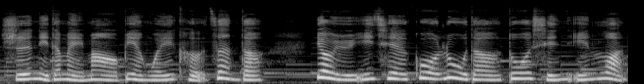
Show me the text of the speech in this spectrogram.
使你的美貌变为可憎的；又与一切过路的多行淫乱。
